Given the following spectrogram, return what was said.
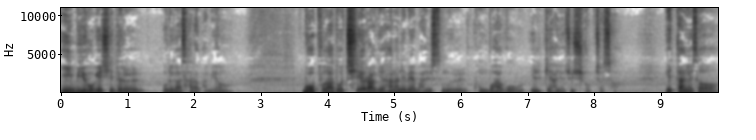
이 미혹의 시대를 우리가 살아가며 무엇보다도 치열하게 하나님의 말씀을 공부하고 읽게 하여 주시옵소서. 이 땅에서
